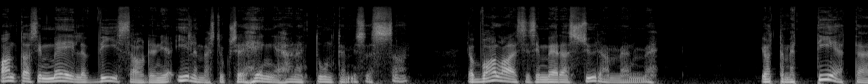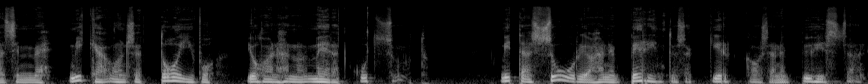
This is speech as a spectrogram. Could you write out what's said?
antaisi meille viisauden ja ilmestyksen hengen hänen tuntemisessaan ja valaisisi meidän sydämemme, jotta me tietäisimme, mikä on se toivo, johon hän on meidät kutsunut. Miten suuri on hänen perintönsä kirkkaus hänen pyhissään.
